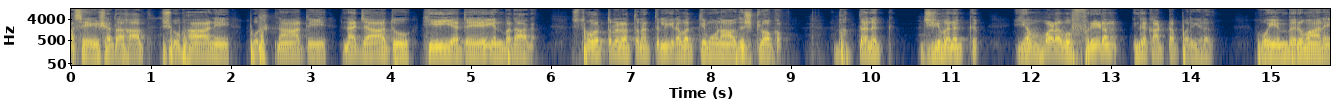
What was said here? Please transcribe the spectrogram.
அசேஷதா சுபானி புஷ்ணாதி ந ஜாது ஹீயதே என்பதாக। ஸ்தோத்திர ரத்னத்தில் இருபத்தி மூணாவது ஸ்லோகம்। பக்தனுக்கு ஜீவனுக்கு எவ்வளவு ஃப்ரீடம் இங்கே காட்டப்படுகிறது. ஓ எம்பெருமானே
